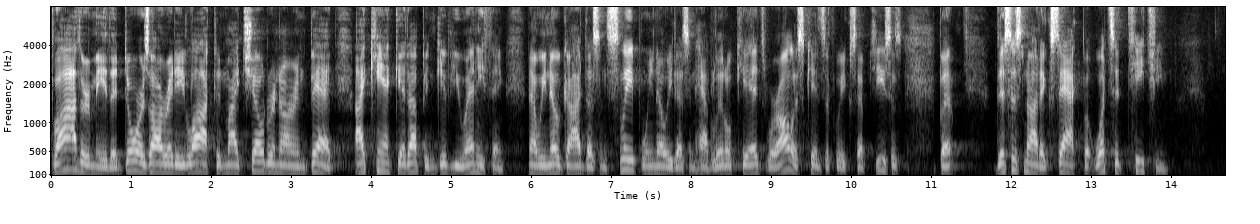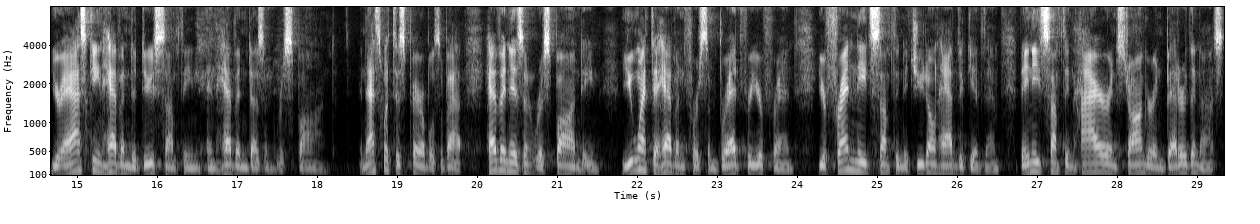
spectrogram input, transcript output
bother me. The door's already locked and my children are in bed. I can't get up and give you anything. Now, we know God doesn't sleep. We know He doesn't have little kids. We're all His kids if we accept Jesus. But this is not exact. But what's it teaching? You're asking heaven to do something and heaven doesn't respond. And that's what this parable is about. Heaven isn't responding. You went to heaven for some bread for your friend. Your friend needs something that you don't have to give them. They need something higher and stronger and better than us.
